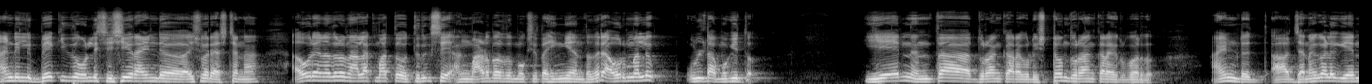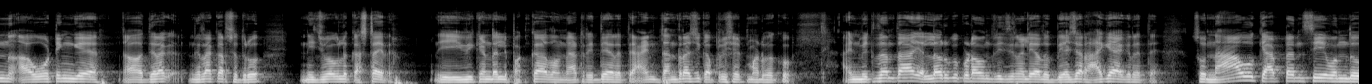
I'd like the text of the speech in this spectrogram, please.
ಆ್ಯಂಡ್ ಇಲ್ಲಿ ಬೇಕಿದ್ದು ಓನ್ಲಿ ಶಿಶಿರ್ ಆ್ಯಂಡ್ ಐಶ್ವರ್ಯ ಅಷ್ಟೇನಾ? ಅವ್ರೇನಾದರೂ ನಾಲ್ಕು ಮಾತು ತಿರುಗಿಸಿ, ಹಂಗೆ ಮಾಡಬಾರ್ದು ಮೋಕ್ಷಿತ ಹಿಂಗೆ ಅಂತಂದರೆ ಅವ್ರ ಮೇಲೂ ಉಲ್ಟಾ ಮುಗೀತು. ಏನು ಎಂಥ ದುರಹಂಕಾರ ಅವರು ಇಷ್ಟೊಂದು ದುರಂಕಾರ ಇರಬಾರ್ದು. ಆ್ಯಂಡ್ ಆ ಜನಗಳಿಗೇನು ಆ ವೋಟಿಂಗ್ಗೆ ದಿರ, ನಿರಾಕರಿಸಿದ್ರು, ನಿಜವಾಗ್ಲೂ ಕಷ್ಟ ಇದೆ. ಈ ವೀಕೆಂಡಲ್ಲಿ ಪಕ್ಕ ಅದೊಂದು ಮ್ಯಾಟ್ರ್ ಇದ್ದೇ ಇರುತ್ತೆ. ಆ್ಯಂಡ್ ಧನರಾಜಿಗೆ ಅಪ್ರಿಷಿಯೇಟ್ ಮಾಡಬೇಕು. ಆ್ಯಂಡ್ ಮಿಕ್ಕಿದಂಥ ಎಲ್ಲರಿಗೂ ಕೂಡ ಒಂದು ರೀತಿಯಲ್ಲಿ ಅದು ಬೇಜಾರು ಆಗೇ ಆಗಿರುತ್ತೆ. ಸೊ ನಾವು ಕ್ಯಾಪ್ಟನ್ಸಿ ಒಂದು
